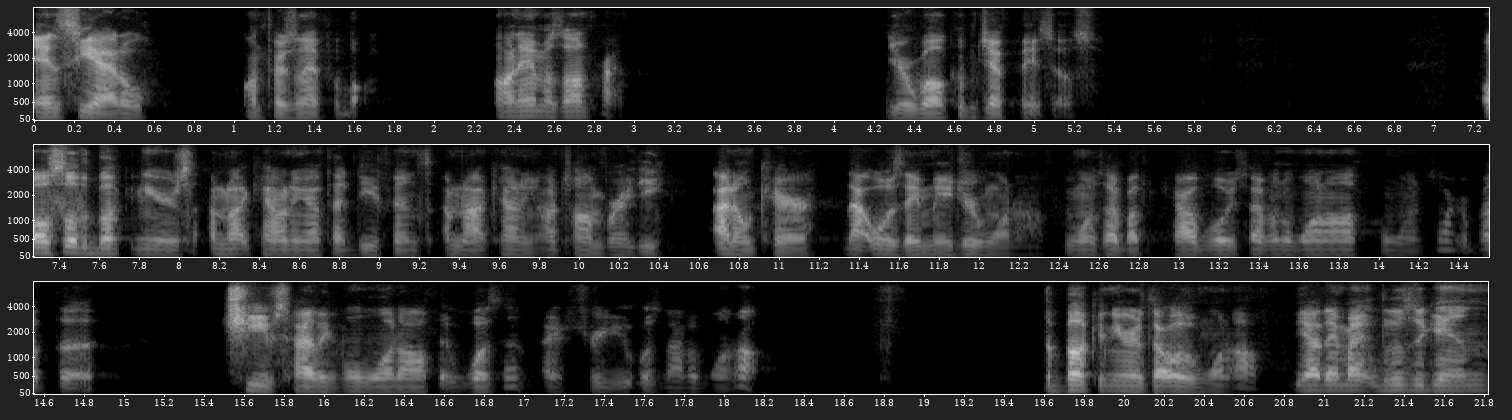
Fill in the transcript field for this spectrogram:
in Seattle on Thursday Night Football on Amazon Prime. You're welcome, Jeff Bezos. Also, the Buccaneers. I'm not counting out that defense. I'm not counting out Tom Brady. I don't care. That was a major one-off. We want to talk about the Cowboys having a one-off. We want to talk about the Chiefs having a one-off. It wasn't. I assure you, it was not a one-off. The Buccaneers, that was a one-off. Yeah, they might lose again.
